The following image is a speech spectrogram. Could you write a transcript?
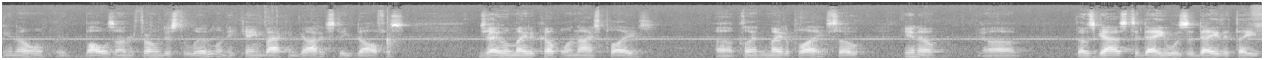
You know, the ball was underthrown just a little, and he came back and got it. Steve Dolphus. Jalen made a couple of nice plays. Uh, Clinton made a play. So, you know, uh, those guys today was the day that they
